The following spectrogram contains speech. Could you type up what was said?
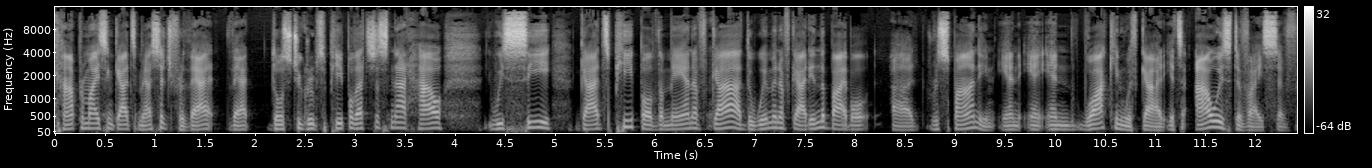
compromising God's message for that that those two groups of people. That's just not how we see God's people, the man of God, the women of God in the Bible, uh, responding and, and, and walking with God. It's always divisive.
